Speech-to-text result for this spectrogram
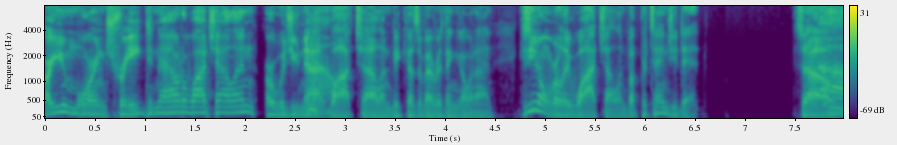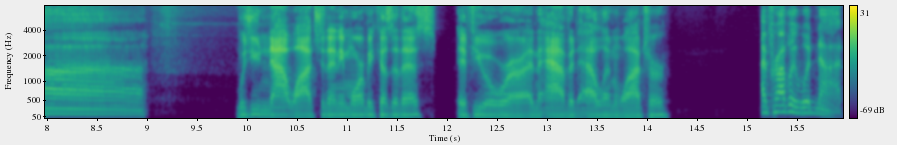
Are you more intrigued now to watch Ellen, or would you not No. watch Ellen because of everything going on? Because you don't really watch Ellen, but pretend you did. So, Uh, would you not watch it anymore because of this? If you were an avid Ellen watcher, I probably would not.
